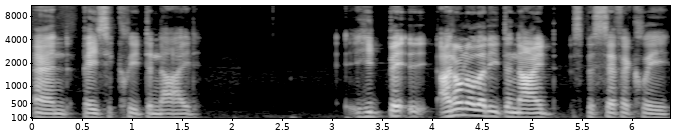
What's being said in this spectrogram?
and basically denied. He I don't know that he denied specifically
